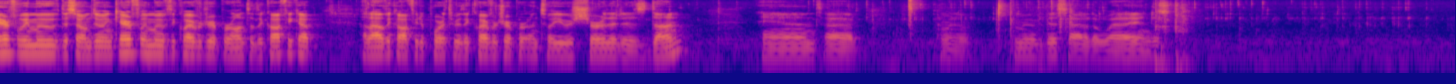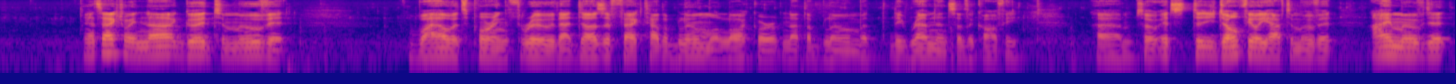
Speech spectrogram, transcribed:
Carefully move the, so I'm doing carefully move the Clever Dripper onto the coffee cup. Allow the coffee to pour through the Clever Dripper until you are sure that it is done. And uh, I'm going to move this out of the way and just it's actually not good to move it while it's pouring through. That does affect how the bloom will look, or not the bloom, but the remnants of the coffee. Um, so it's you don't feel you have to move it. I moved it,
